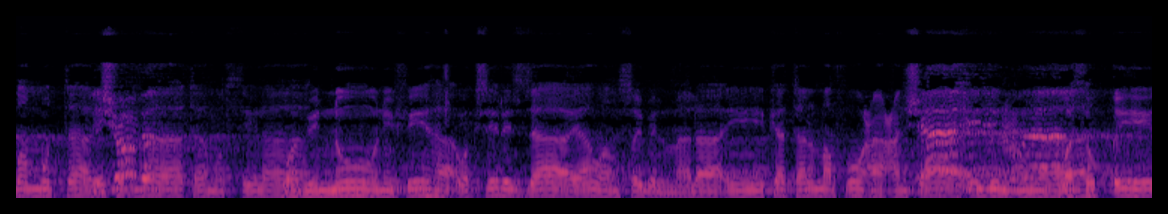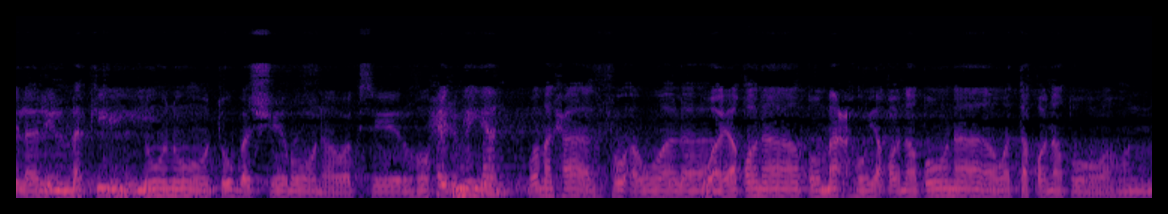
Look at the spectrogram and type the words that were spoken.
ضم التالي شعبات مثلا وبالنون فيها واكسر الزايا وانصب الملائكة المرفوعة عن شائد علا. وثقيل للمكي نون تبشرون واكسره حرميا وما الحذف أولا. ويقناط معه يقنطون وتقنطوا وهن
